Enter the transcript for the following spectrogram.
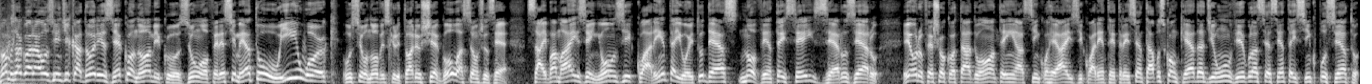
Vamos agora aos indicadores econômicos. Um oferecimento WeWork. O seu novo escritório chegou a São José. Saiba mais em 11 48 10 96 00. Euro fechou cotado ontem a três centavos com queda de 1,65%.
